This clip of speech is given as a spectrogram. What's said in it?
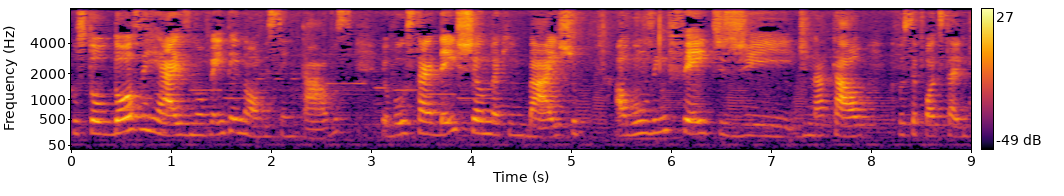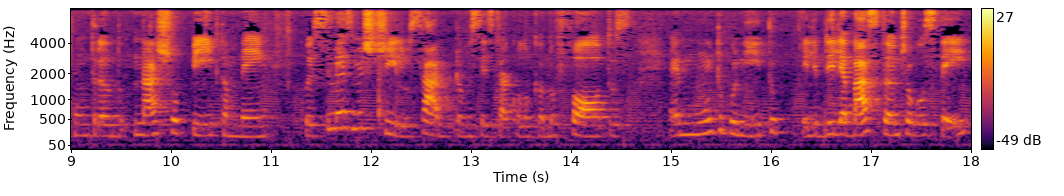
Custou R$12,99. Eu vou estar deixando aqui embaixo alguns enfeites de, de Natal que você pode estar encontrando na Shopee também, com esse mesmo estilo, sabe? Pra você estar colocando fotos. É muito bonito, ele brilha bastante, eu gostei.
